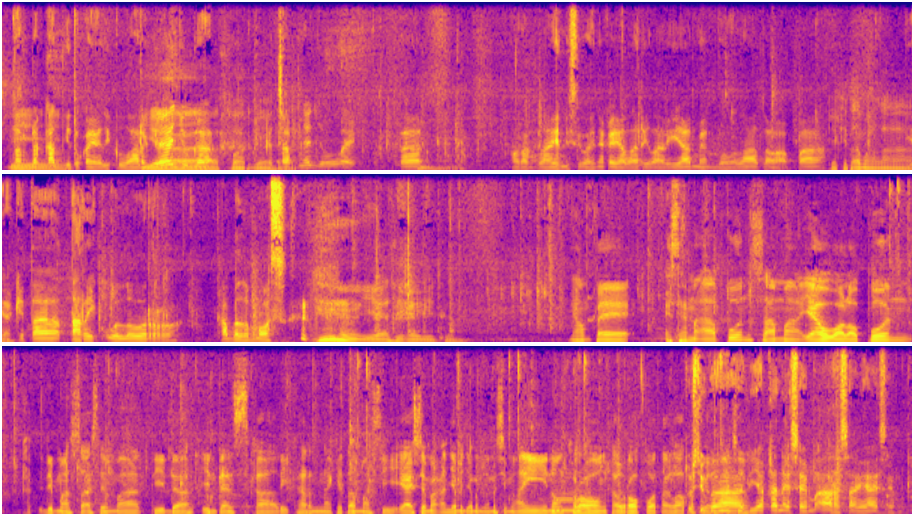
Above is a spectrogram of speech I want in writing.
Di- terdekat gitu kayak di keluarga Iya, juga keluarga. kecapnya jelek. Kita orang lain istilahnya kayak lari-larian, main bola atau apa. Ya kita malah. Ya kita tarik ulur kabel mos. iya sih kayak gitu. Nyampe SMA pun sama. Ya walaupun di masa SMA tidak intens sekali karena kita masih ya SMA kan zaman-zamannya masih main, Hmm. nongkrong, tahu rokok, tahu apa Terus juga macam. dia kan SMA, saya SMK.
